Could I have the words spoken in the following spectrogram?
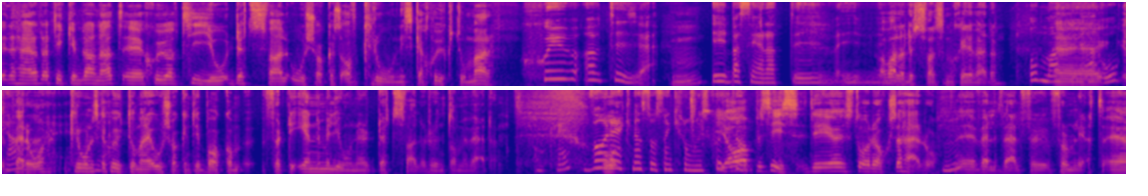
eh, den här artikeln bland annat. Eh, sju av tio dödsfall orsakas av kroniska sjukdomar. Sju av tio mm. i baserat i, i, Av alla dödsfall som sker i världen. Oh, man, eh, oh, per år. Kroniska okay. sjukdomar är orsaken till bakom 41 miljoner dödsfall runt om i världen. Okay. Vad och, räknas då som kronisk sjukdom? Ja precis, det står det också här då. Mm. Eh, väldigt väl för, formulerat. Eh,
